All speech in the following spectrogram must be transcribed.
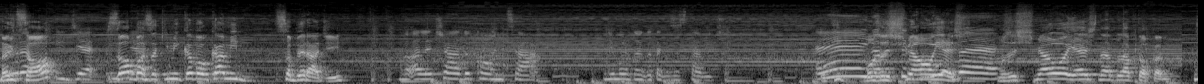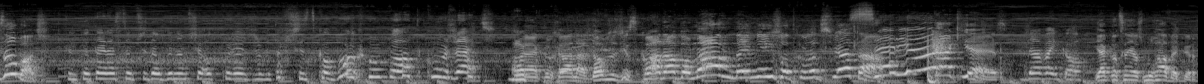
No i Dobra, co? Idzie, Zobacz, z idzie. jakimi kawałkami sobie radzi. No ale trzeba do końca. Nie można go tak zostawić. Ej, możesz nawet te śmiało jeść. Możesz śmiało jeść nad laptopem. Zobacz! Tylko teraz to przydałby nam się odkurzać, żeby to wszystko wokół poodkurzać. Moja kochana, dobrze się składa, bo mam najmniejszy odkurzacz świata! Serio? Tak jest! Dawaj go. Jak oceniasz muchawę pierw?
